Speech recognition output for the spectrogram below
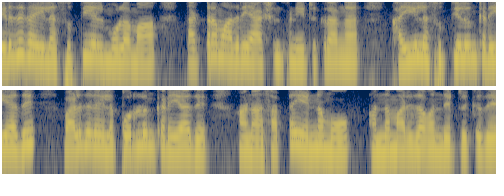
இடது கையில் சுத்தியல் மூலமாக தட்டுற மாதிரி ஆக்ஷன் பண்ணிகிட்டு இருக்கிறாங்க. கையில் சுத்தியலும் கிடையாது வலது கையில் பொருளும் கிடையாது. ஆனால் சத்தம் என்னமோ அந்த மாதிரி தான் வந்துட்டுருக்குது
